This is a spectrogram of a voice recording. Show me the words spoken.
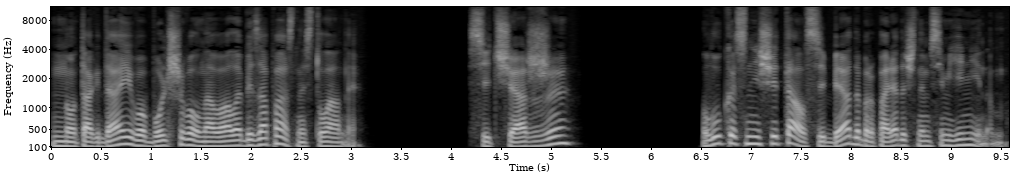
но тогда его больше волновала безопасность Ланы. Сейчас же Лукас не считал себя добропорядочным семьянином.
